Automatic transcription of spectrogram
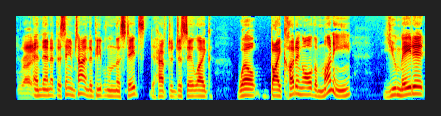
Right. And then at the same time, the people in the states have to just say, like, well, by cutting all the money, you made it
